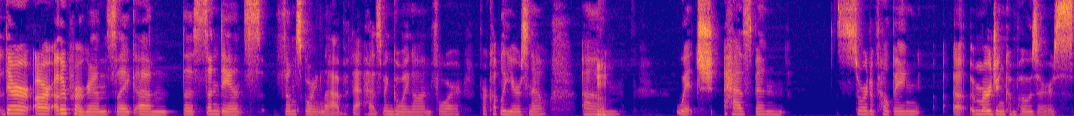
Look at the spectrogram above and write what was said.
there are other programs like um, the Sundance Film Scoring Lab that has been going on for for a couple of years now. um, which has been sort of helping uh, emerging composers.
